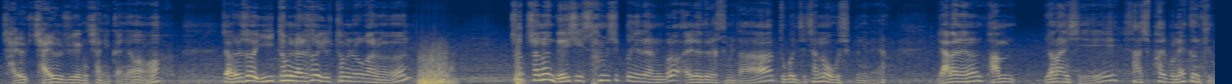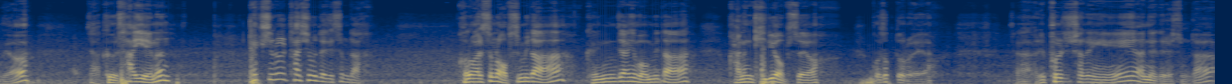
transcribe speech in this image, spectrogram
자율, 자율주행차니까요. 자, 그래서 2터미널에서 1터미널 가는 첫 차는 4시 30분이라는 걸 알려드렸습니다. 두 번째 차는 50분이네요. 야간에는 밤 11시 48분에 끊기고요. 자, 그 사이에는 택시를 타시면 되겠습니다. 걸어갈 수는 없습니다. 굉장히 멉니다. 가는 길이 없어요. 고속도로예요. 자, 리플 주차장이 안내드렸습니다.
